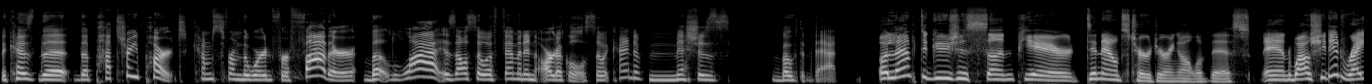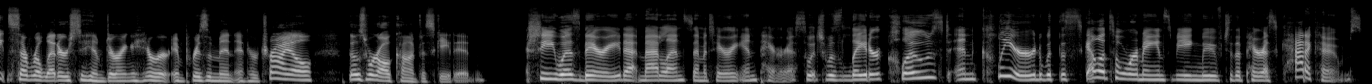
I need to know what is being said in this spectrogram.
Because the the patri part comes from the word for father, but la is also a feminine article, so it kind of meshes both of that. Olympe de Gouges' son Pierre denounced her during all of this, and while she did write several letters to him during her imprisonment and her trial, those were all confiscated. She was buried at Madeleine Cemetery in Paris, which was later closed and cleared with the skeletal remains being moved to the Paris catacombs.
